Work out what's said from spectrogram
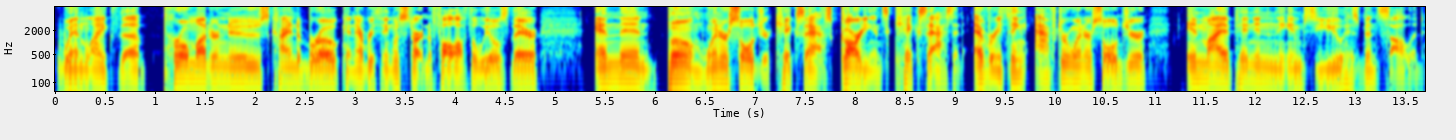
when like the Perlmutter news kind of broke and everything was starting to fall off the wheels there. And then boom, Winter Soldier kicks ass, Guardians kicks ass, and everything after Winter Soldier, in my opinion, in the MCU has been solid.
